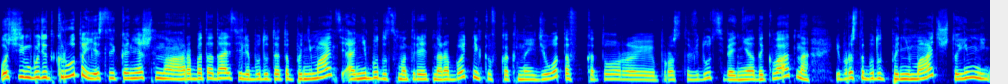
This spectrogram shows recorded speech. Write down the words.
очень будет круто, если, конечно, работодатели будут это понимать, они будут смотреть на работников как на идиотов, которые просто ведут себя неадекватно и просто будут понимать, что им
